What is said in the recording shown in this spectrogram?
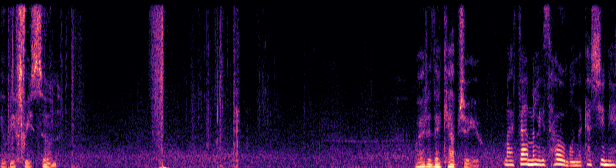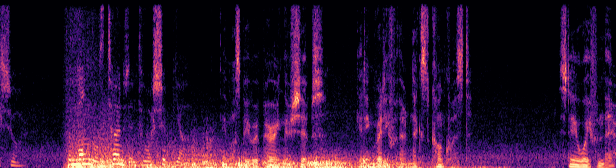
You'll be free soon. Where did they capture you? My family's home on the Kashine shore. The Mongols turned it into a shipyard. They must be repairing their ships, getting ready for their next conquest. Stay away from there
